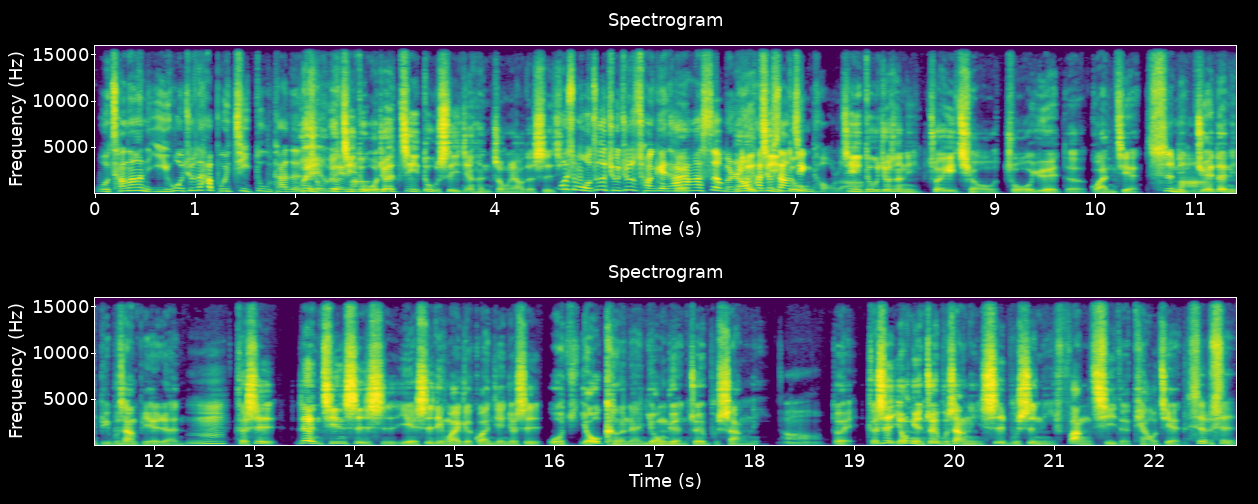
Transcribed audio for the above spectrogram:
我常常很疑惑，就是他不会嫉妒他的球队吗？会嫉妒，我觉得嫉妒是一件很重要的事情为。什么我这个球就是传给他，让他射门，然后他就上镜头了？嫉妒就是你追求卓越的关键，是吗？你觉得你比不上别人，嗯，可是认清事实也是另外一个关键，就是我有可能永远追不上你。哦，对，可是永远追不上你，是不是你放弃的条件？是不是？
